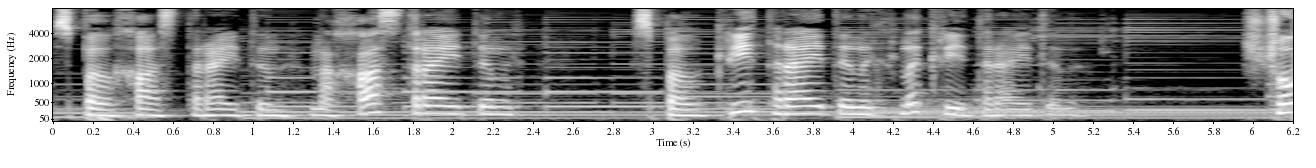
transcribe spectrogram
спелхаст рейтинг на хаст рейтинг, спелкріт рейтинг на кріт рейтинг що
